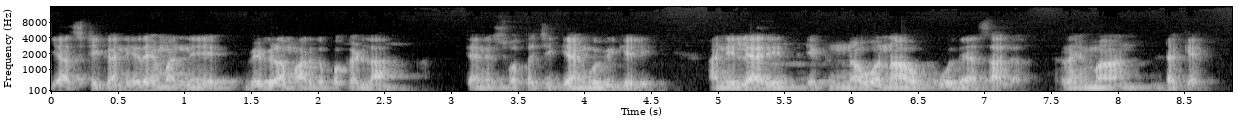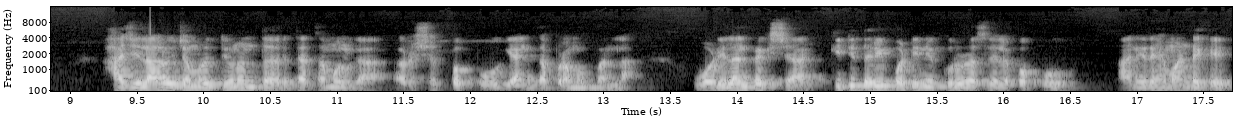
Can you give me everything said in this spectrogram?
याच ठिकाणी रेहमानने वेगळा मार्ग पकडला. त्याने स्वतःची गँग उभी केली आणि लॅरीत एक नवं नाव उदयास आलं. रहमान डकेत हाजी लालूच्या मृत्यूनंतर त्याचा मुलगा अर्षद पप्पू गँगचा प्रमुख बनला. वडिलांपेक्षा कितीतरी पटीने क्रूर असलेला पप्पू आणि रहमान डकेत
